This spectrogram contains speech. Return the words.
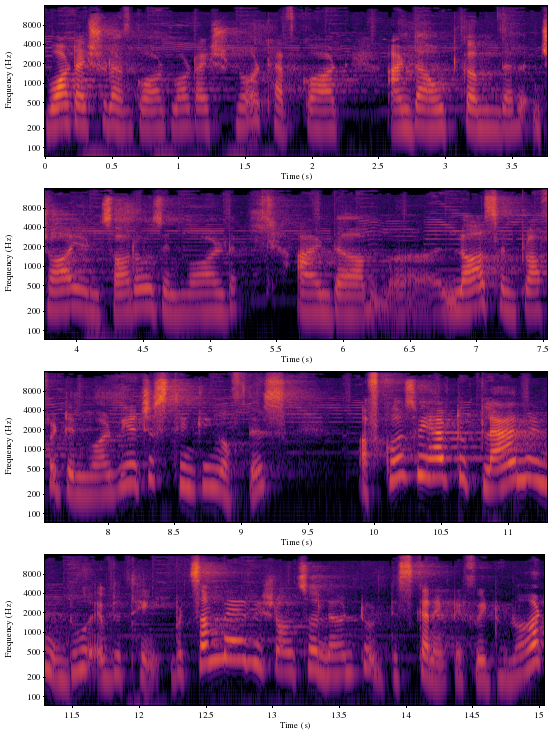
what I should have got, what I should not have got, and the outcome, the joy and sorrows involved, and um, uh, loss and profit involved. We are just thinking of this. Of course, we have to plan and do everything, but somewhere we should also learn to disconnect. If we do not,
